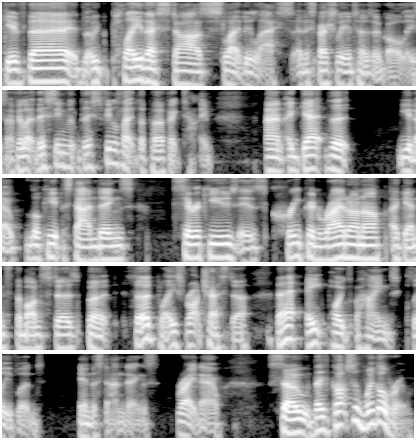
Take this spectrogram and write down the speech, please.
give their like, play their stars slightly less, and especially in terms of goalies. I feel like this seems this feels like the perfect time. And I get that, you know, looking at the standings, Syracuse is creeping right on up against the monsters, but third place, Rochester, they're eight points behind Cleveland in the standings right now. So they've got some wiggle room,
